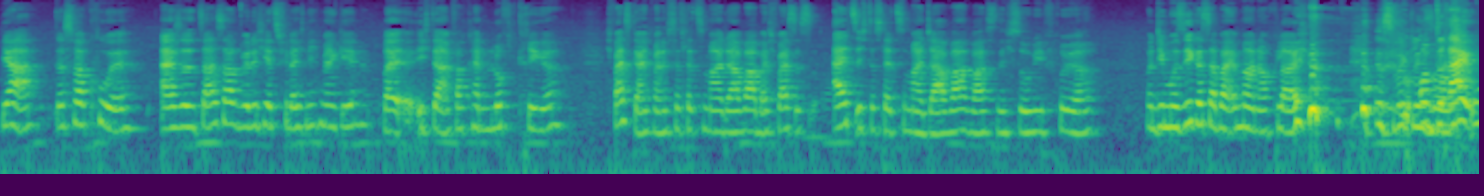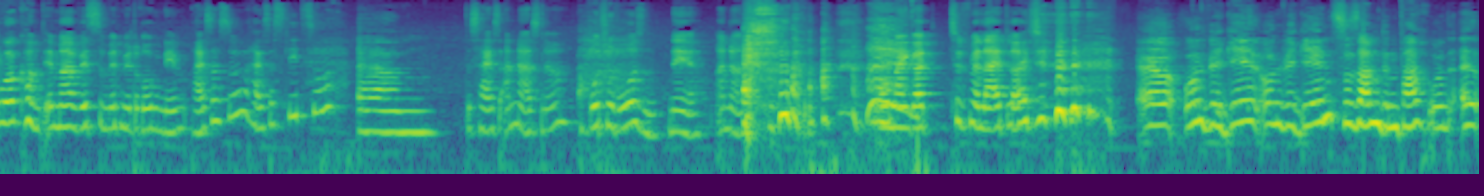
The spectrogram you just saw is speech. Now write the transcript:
Ja, das war cool. Also in Sasa würde ich jetzt vielleicht nicht mehr gehen, weil ich da einfach keine Luft kriege. Ich weiß gar nicht, wann ich das letzte Mal da war, aber ich weiß, dass, als ich das letzte Mal da war, war es nicht so wie früher. Und die Musik ist aber immer noch gleich. Ist wirklich Um so. 3 Uhr kommt immer, willst du mit mir Drogen nehmen? Heißt das so? Heißt das Lied so? Ähm, Das heißt anders, ne? Rote Rosen. Nee, anders. oh mein Gott, tut mir leid, Leute. äh, und wir gehen und wir gehen zusammen den Bach und also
